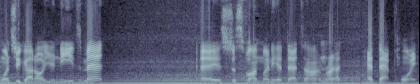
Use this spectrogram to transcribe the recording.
Once you got all your needs met, hey, it's just fun money at that time, right? At that point.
